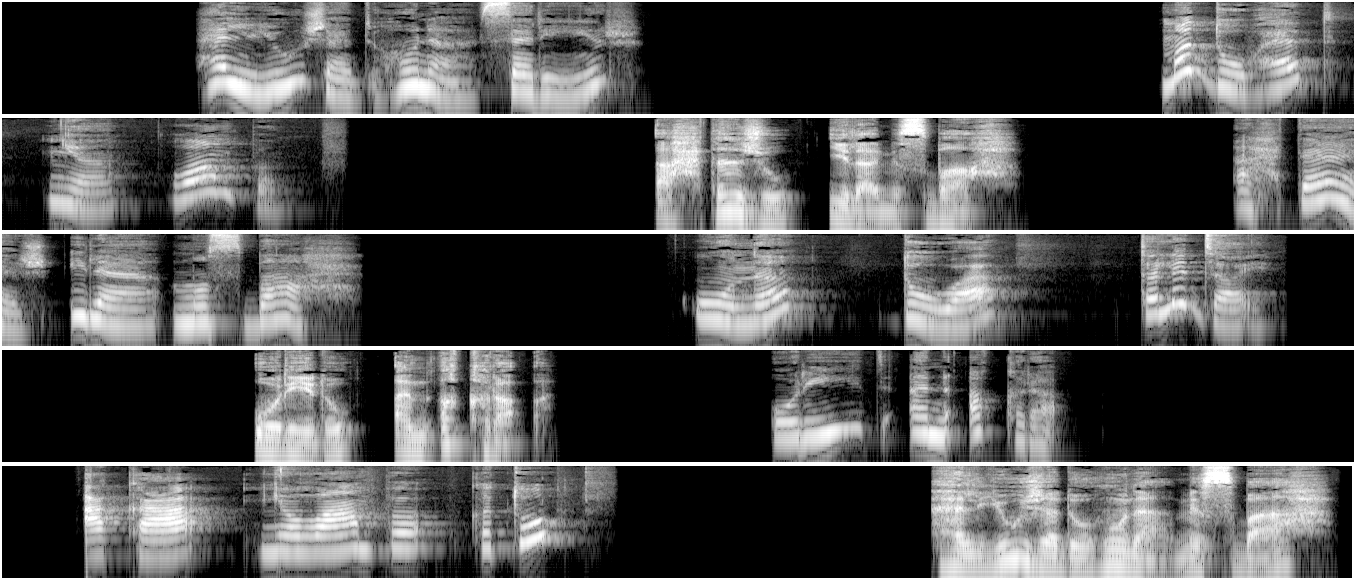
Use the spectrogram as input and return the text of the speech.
هل يوجد هنا سرير؟ Duhet një lampë. أحتاج إلى مصباح أحتاج إلى مصباح dua të lexoj. أريد أن أقرأ أريد أن أقرأ ka një lampë këtu? هل يوجد هنا مصباح؟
